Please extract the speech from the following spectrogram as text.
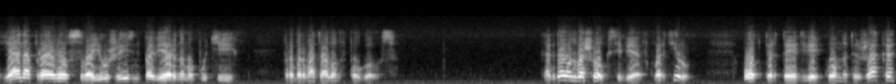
«Я направил свою жизнь по верному пути», — пробормотал он в полголоса. Когда он вошел к себе в квартиру, отпертая дверь комнаты Жака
